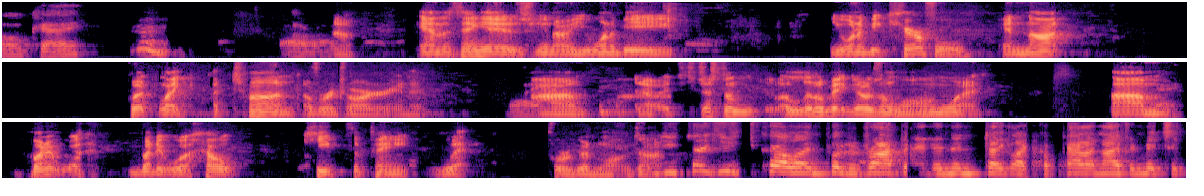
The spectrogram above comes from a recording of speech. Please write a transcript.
Okay. Hmm. All right. and the thing is you know you want to be you want to be careful and not put like a ton of retarder in it um, you know it's just a, a little bit goes a long way. Um, but it will but it will help keep the paint wet for a good long time. You take each color and put a drop in it and then take like a palette knife and mix it,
